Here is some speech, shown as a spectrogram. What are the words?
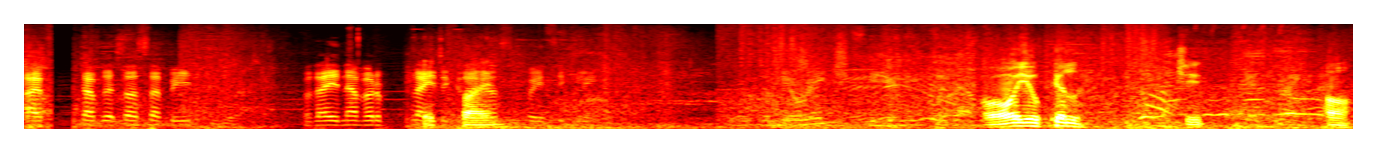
I f***ed up the Sasa beat. But I never played It's the fine. class, basically. To be rich, you need to have oh, you kill. Cheat. Oh,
